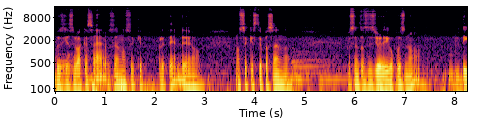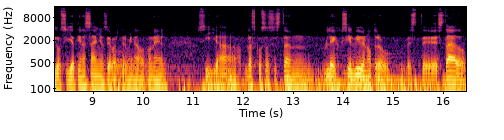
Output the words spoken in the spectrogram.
pues ya se va a casar, o sea, no sé qué pretende o no sé qué esté pasando. Pues entonces yo le digo, pues no, digo, si ya tienes años de haber terminado con él, si ya las cosas están lejos, si él vive en otro este, estado,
